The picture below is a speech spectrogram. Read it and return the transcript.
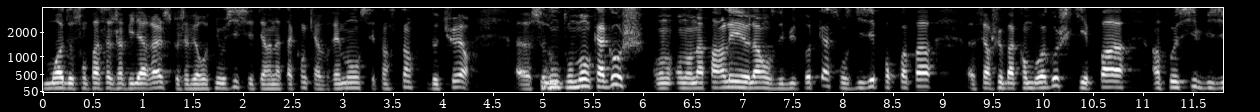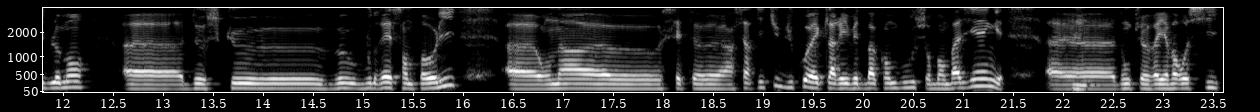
moi, de son passage à Villarreal, ce que j'avais retenu aussi, c'était un attaquant qui a vraiment cet instinct de tueur. Euh, ce dont on manque à gauche. On, on, en a parlé là en ce début de podcast. On se disait pourquoi pas euh, faire jouer Bakambo à gauche, ce qui est pas impossible visiblement euh, de ce que veut, voudrait Sampaoli. Euh, on a euh, cette incertitude du coup avec l'arrivée de Bakambu sur Bamba Dieng. Mm. Donc va y avoir aussi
